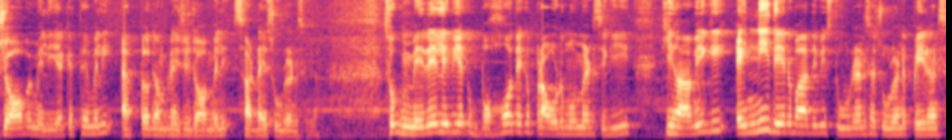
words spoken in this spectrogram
ਜੌਬ ਮਿਲੀ ਹੈ ਕਿੱਥੇ ਮਿਲੀ? ਐਪਲ ਕੰਪਨੀ 'ਚ ਜੌਬ ਮਿਲੀ, ਸਾਡਾ ਹੀ ਸਟੂਡੈਂਟ ਸੀਗਾ। ਸੋ ਮੇਰੇ ਲਈ ਵੀ ਇੱਕ ਬਹੁਤ ਇੱਕ ਪ੍ਰਾਊਡ ਮੂਮੈਂਟ ਸੀਗੀ ਕਿ ਹਾਂ ਵੀ, ਕਿ ਇੰਨੀ ਦੇਰ ਬਾਅਦ ਵੀ ਸਟੂਡੈਂਟਸ ਸਟੂਡੈਂਟ ਪੇਰੈਂਟਸ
